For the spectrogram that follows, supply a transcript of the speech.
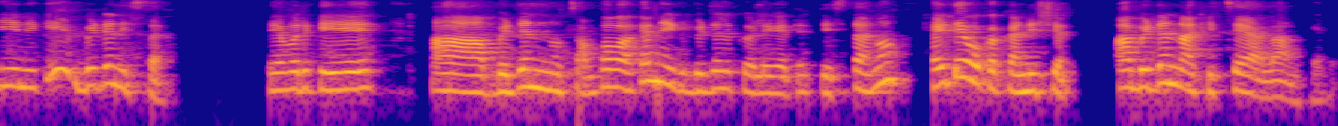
ఈయనకి బిడ్డనిస్తాడు. ఎవరికి? ఆ బిడ్డను నువ్వు చంపవాక నీకు బిడ్డలు కలిగేటట్టు ఇస్తాను. అయితే ఒక కండిషన్ ఆ బిడ్డను నాకు ఇచ్చేయాలా అంటాడు.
